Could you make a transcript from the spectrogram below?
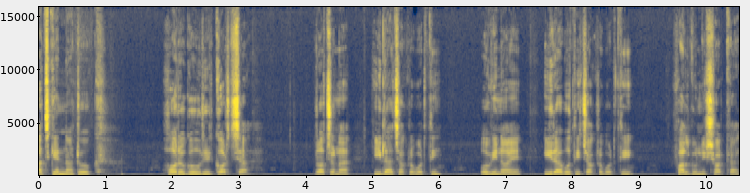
আজকের নাটক হরগৌরীর কর্চা। রচনা ইলা চক্রবর্তী, অভিনয়ে ইরাবতী চক্রবর্তী, ফাল্গুনী সরকার।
